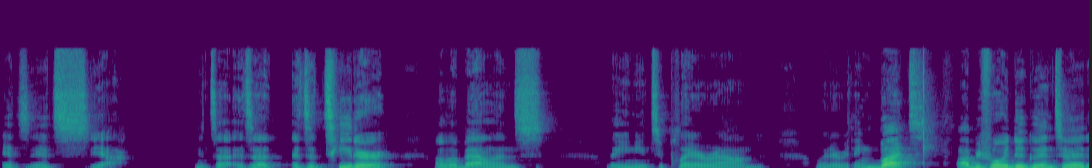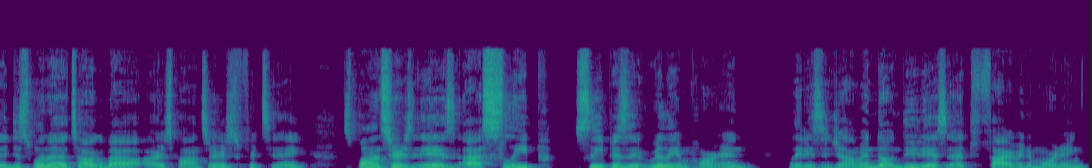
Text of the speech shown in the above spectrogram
it's it's yeah, it's a it's a it's a teeter of a balance that you need to play around with everything. But uh, before we do go into it, I just want to talk about our sponsors for today. Sponsors is uh, sleep. Sleep is really important, ladies and gentlemen. Don't do this at five in the morning,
